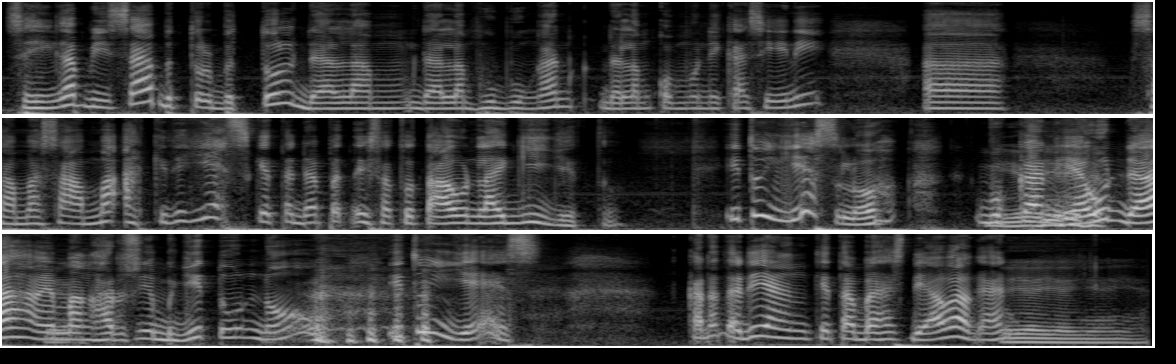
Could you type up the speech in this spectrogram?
sehingga bisa betul-betul dalam dalam hubungan dalam komunikasi ini eh, sama-sama akhirnya yes kita dapat nih satu tahun lagi gitu. Itu yes loh. Bukan Iya, iya. ya udah memang harusnya begitu. No itu yes. Karena tadi yang kita bahas di awal kan Iya, iya, iya, iya.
